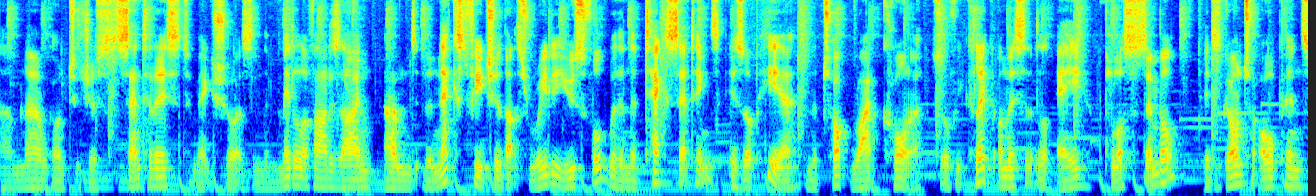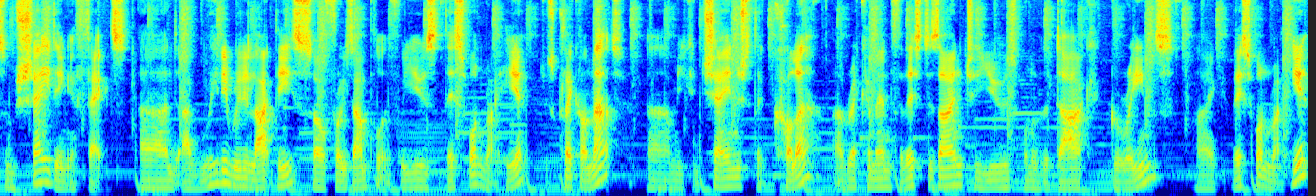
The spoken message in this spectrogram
Um, now I'm going to just center this to make sure it's in the middle of our design. And the next feature that's really useful within the text settings is up here in the top right corner. So if we click on this little A plus symbol, it's going to open some shading effects. And I really, really like these. So for example, if we use this one right here, just click on that. Um, you can change the color. I recommend for this design to use one of the dark greens like this one right here.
